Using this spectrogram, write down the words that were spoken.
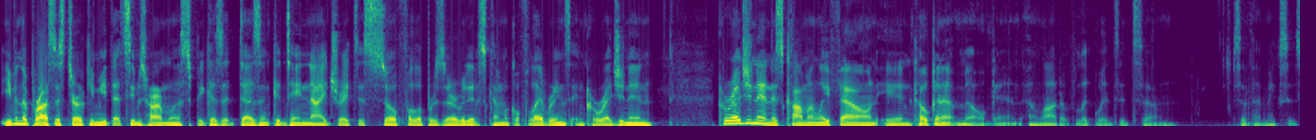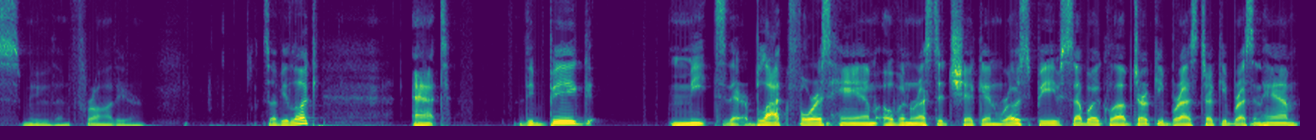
Even the processed turkey meat that seems harmless because it doesn't contain nitrates is so full of preservatives, chemical flavorings, and carrageenan. Carrageenan is commonly found in coconut milk and a lot of liquids. It's um, something that makes it smooth and frothier. So if you look at the big meats there Black Forest ham, oven roasted chicken, roast beef, Subway Club, turkey breast, turkey breast, and ham.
